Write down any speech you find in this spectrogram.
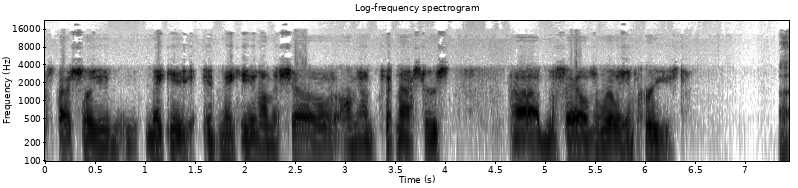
especially making it making it on the show on the Pitmasters. Uh, the sales are really increased. Uh,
